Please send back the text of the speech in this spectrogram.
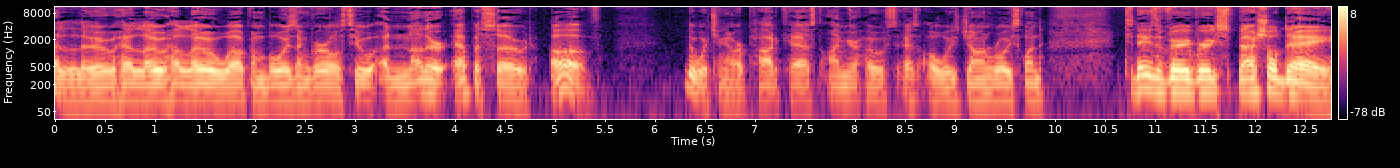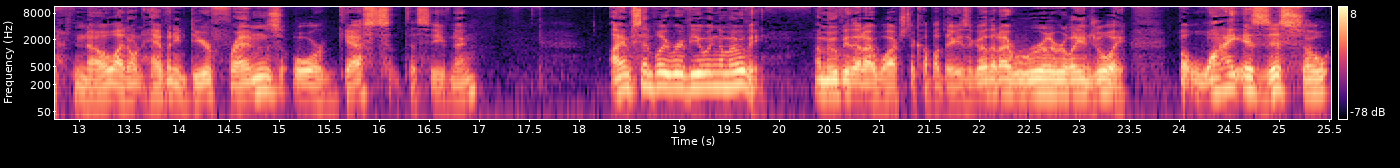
Hello, hello, hello. Welcome, boys and girls, to another episode of the Witching Hour podcast. I'm your host, as always, John Royceland. Today's a very, very special day. No, I don't have any dear friends or guests this evening. I am simply reviewing a movie, a movie that I watched a couple days ago that I really, really enjoy. But why is this so,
